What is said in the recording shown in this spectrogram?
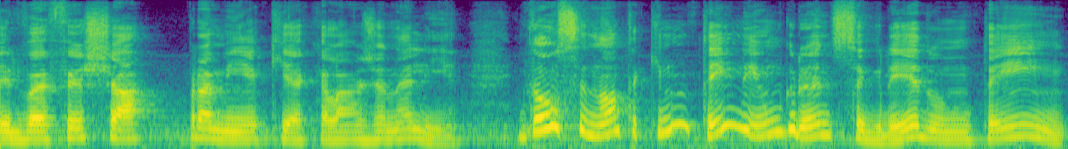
ele vai fechar para mim aqui aquela janelinha. Então você nota que não tem nenhum grande segredo, não tem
